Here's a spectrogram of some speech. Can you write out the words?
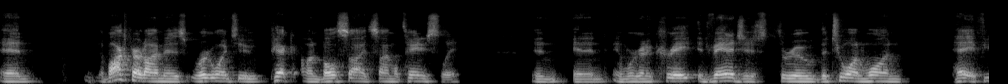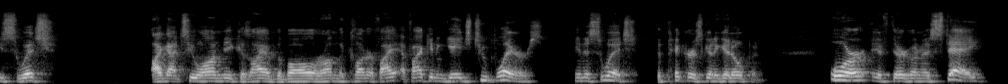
and the box paradigm is we're going to pick on both sides simultaneously and, and, and we're going to create advantages through the two on one. Hey, if you switch, I got two on me because I have the ball or I'm the cutter. If I if I can engage two players in a switch, the picker is going to get open. Or if they're going to stay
